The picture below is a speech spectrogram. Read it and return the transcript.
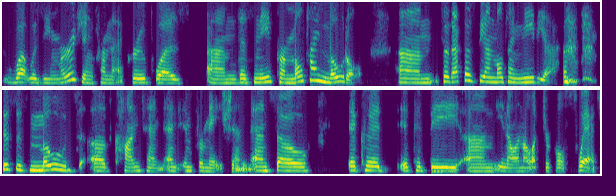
what was emerging from that group was um, this need for multimodal um, so that goes beyond multimedia. this is modes of content and information. And so it could it could be um, you know an electrical switch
